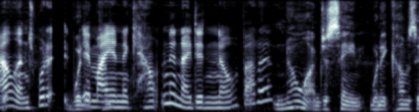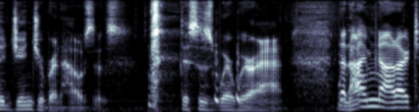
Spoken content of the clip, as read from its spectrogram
challenge. What it am I an accountant and I didn't know about it? No, I'm just saying when it comes to gingerbread houses, this is where we're at. We're that not- I'm not art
